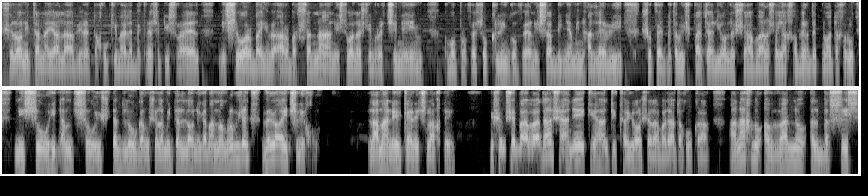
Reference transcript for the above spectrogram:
שלא ניתן היה להעביר את החוקים האלה בכנסת ישראל. ניסו 44 שנה, ניסו אנשים רציניים כמו פרופסור קלינגופר, ניסה בנימין הלוי, שופט בית המשפט העליון לשעבר, שהיה חבר בתנועת החירות. ניסו, התאמצו, השתדלו, גם של עמית אלוני, גם אמנון רובינשטיין, ולא הצליחו. למה אני כן הצלחתי? משום שבוועדה שאני כיהנתי כיו"ר של ועדת החוקה, אנחנו עבדנו על בסיס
